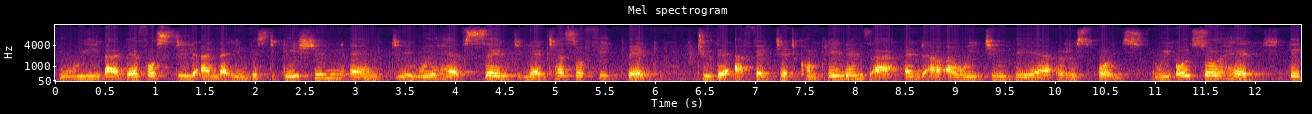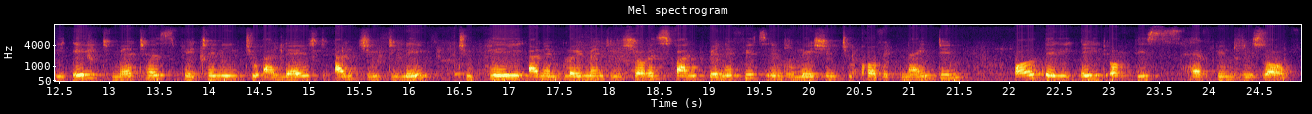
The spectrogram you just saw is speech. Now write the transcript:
we are therefore still under investigation. And uh, we have sent letters of feedback to the affected complainants uh, and are awaiting their response. We also had 38 matters pertaining to alleged undue delay to pay unemployment insurance fund benefits in relation to COVID 19. All 38 of these have been resolved.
